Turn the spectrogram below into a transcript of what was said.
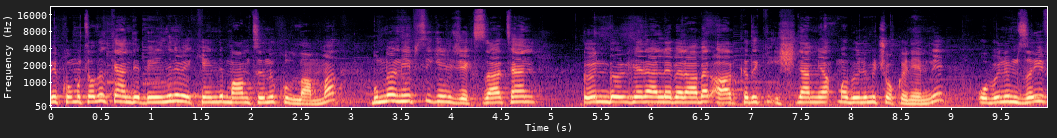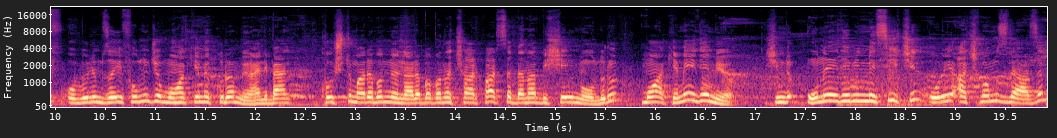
ve komut alırken de beynini ve kendi mantığını kullanma. Bunların hepsi gelecek. Zaten ön bölgelerle beraber arkadaki işlem yapma bölümü çok önemli. O bölüm zayıf, o bölüm zayıf olunca muhakeme kuramıyor. Hani ben koştum arabanın önüne, araba bana çarparsa bana bir şey mi olur? Muhakeme edemiyor. Şimdi onu edebilmesi için orayı açmamız lazım.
